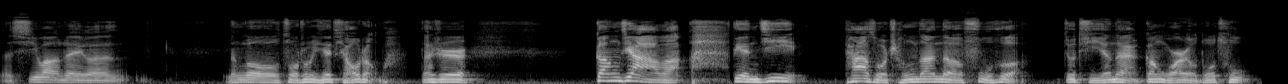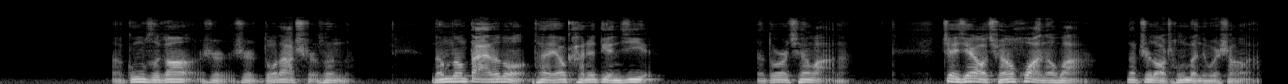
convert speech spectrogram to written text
呃，希望这个能够做出一些调整吧。但是。钢架子、电机，它所承担的负荷就体现在钢管有多粗，啊，公字钢是是多大尺寸的，能不能带得动，它也要看这电机，那多少千瓦的，这些要全换的话，那制造成本就会上来了，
